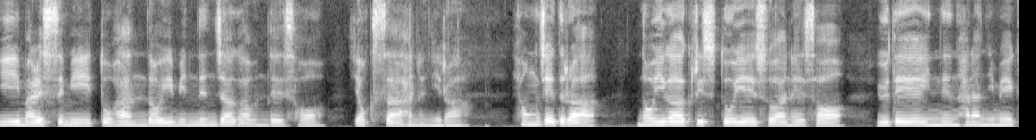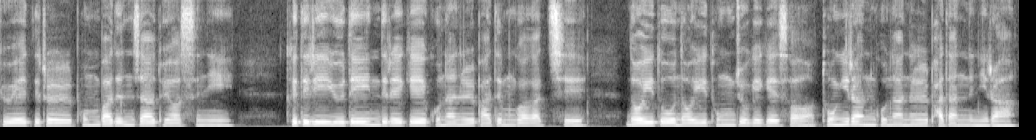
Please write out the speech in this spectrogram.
이 말씀이 또한 너희 믿는 자 가운데서 역사하느니라. 형제들아 너희가 그리스도 예수 안에서 유대에 있는 하나님의 교회들을 본받은 자 되었으니 그들이 유대인들에게 고난을 받음과 같이 너희도 너희 동족에게서 동일한 고난을 받았느니라.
